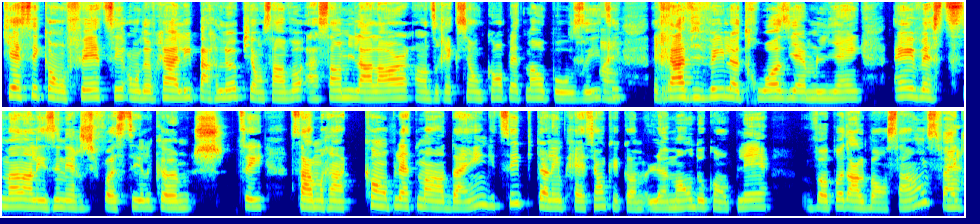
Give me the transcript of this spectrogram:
qu'est-ce qu'on fait, tu sais, on devrait aller par là, puis on s'en va à 100 000 à l'heure en direction complètement opposée, tu sais. Raviver le troisième lien, investissement dans les énergies fossiles, comme, tu sais, ça me rend complètement dingue, tu sais, puis t'as l'impression que, comme, le monde au complet va pas dans le bon sens. Fait que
